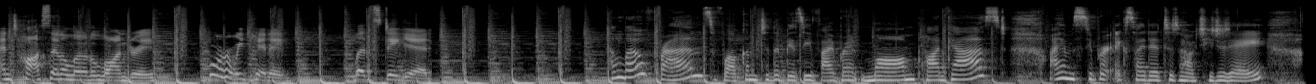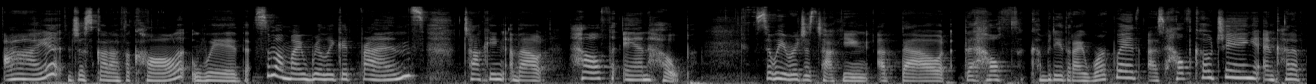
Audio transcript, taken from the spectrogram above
and toss in a load of laundry. Who are we kidding? Let's dig in. Hello, friends. Welcome to the Busy Vibrant Mom podcast. I am super excited to talk to you today. I just got off a call with some of my really good friends talking about health and hope. So, we were just talking about the health company that I work with as health coaching and kind of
